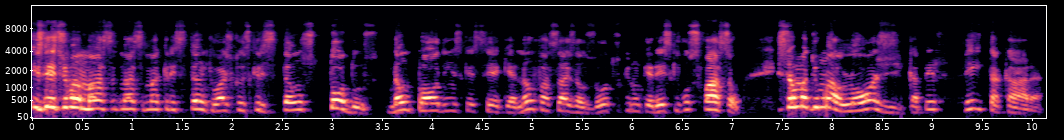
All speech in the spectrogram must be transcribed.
Existe uma máxima cristã que eu acho que os cristãos todos não podem esquecer, que é não façais aos outros que não quereis que vos façam. Isso é uma de uma lógica perfeita, cara.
